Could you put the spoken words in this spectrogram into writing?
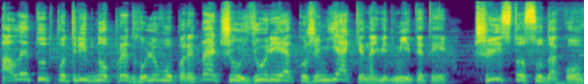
Але тут потрібно предгольову передачу Юрія Кожем'якіна відмітити. Чисто Судаков.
